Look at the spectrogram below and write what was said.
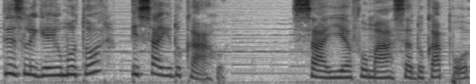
desliguei o motor e saí do carro. Saía fumaça do capô.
